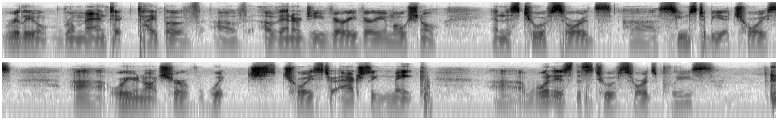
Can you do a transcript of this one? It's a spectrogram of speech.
really romantic type of, of, of energy, very, very emotional. And this Two of Swords uh, seems to be a choice, uh, or you're not sure of which choice to actually make. Uh, what is this Two of Swords, please?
